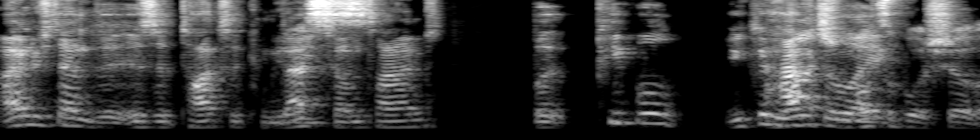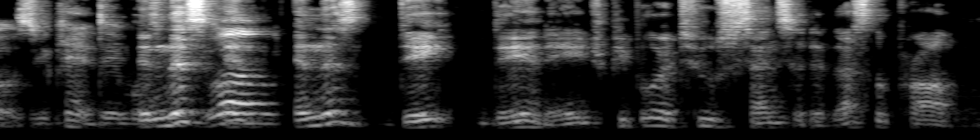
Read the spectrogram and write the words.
I understand it is a toxic community That's... sometimes, but people you can have watch to, multiple like, shows. You can't date multiple. In this well, in, in, this day day and age, people are too sensitive. That's the problem.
